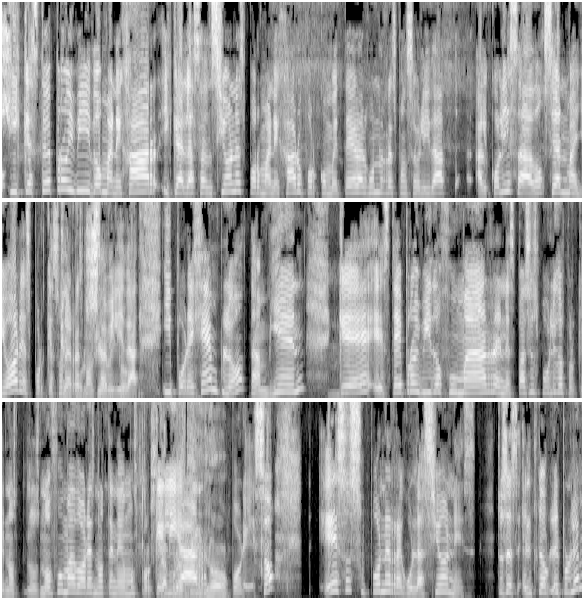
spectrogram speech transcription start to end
cigarros. y que esté prohibido manejar y que las sanciones por manejar o por cometer alguna responsabilidad alcoholizado sean mayores porque es una Que, por irresponsabilidad. Y por ejemplo, también Mm. que esté prohibido fumar en espacios públicos porque no- los no fumadores no tenemos por qué Está liar prohibido. por eso. Eso supone regulaciones. Entonces, el, el problema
